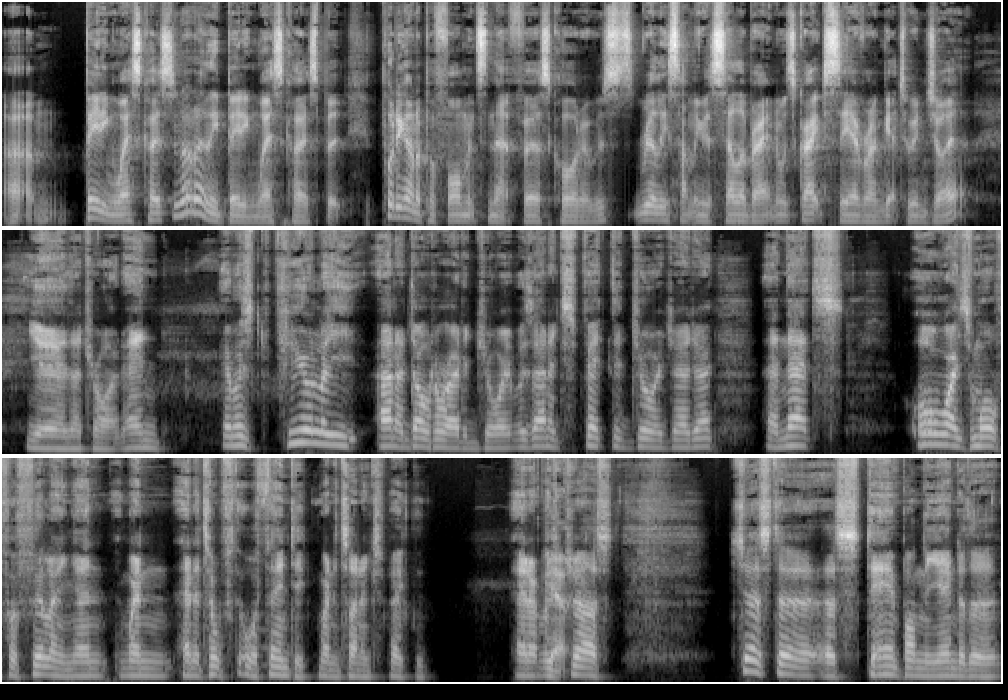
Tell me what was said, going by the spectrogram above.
um, beating West Coast, and not only beating West Coast, but putting on a performance in that first quarter was really something to celebrate, and it was great to see everyone get to enjoy it. Yeah, that's right. And it was purely unadulterated joy. It was unexpected joy, JJ, and that's always more fulfilling and when and it's authentic when it's unexpected. And it was Yep. just just a, a stamp on the end of the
